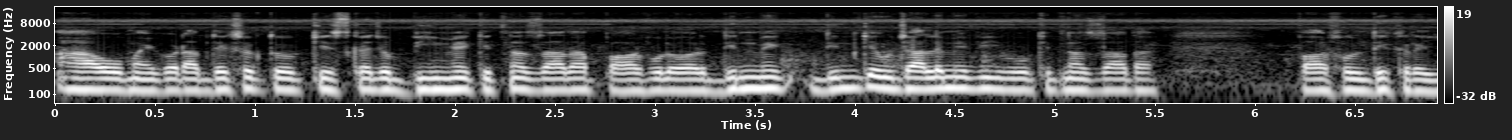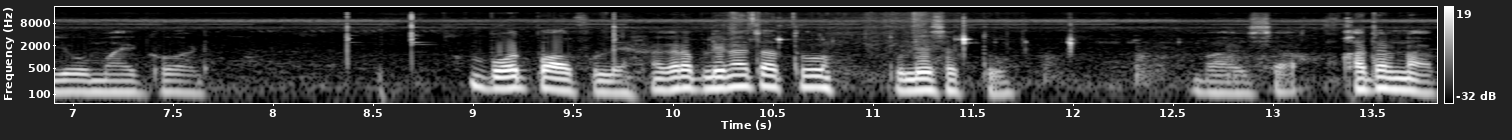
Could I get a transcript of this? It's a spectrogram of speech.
हाँ ओ माय गॉड आप देख सकते हो कि इसका जो बीम है कितना ज़्यादा पावरफुल और दिन में, दिन के उजाले में भी वो कितना ज़्यादा पावरफुल दिख रही है ओ माय गॉड बहुत पावरफुल है। अगर आप लेना चाहते हो तो ले सकते हो। भाई साहब, ख़तरनाक।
